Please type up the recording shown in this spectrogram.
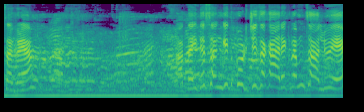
सगळ्या. आता इथे संगीत खुर्चीचा कार्यक्रम चालू आहे.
